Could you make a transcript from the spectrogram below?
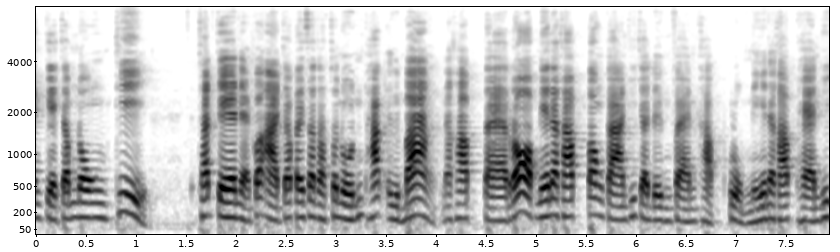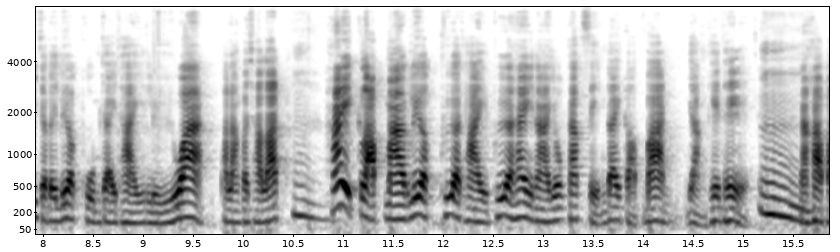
งเจตจำนงที่ ชัดเจนเนี่ยก็อาจจะไปสนับสนุนพรรคอื่นบ้างนะครับ แต่รอบนี้นะครับต้องการที่จะดึงแฟนคลับกลุ่มนี้นะครับแทนที่จะไปเลือกภูมิใจไทย หรือว่าพลังประชารัฐอืมให้กลับมาเลือกเพื่อไทยเพื่อให้นายกทักษิณได้กลับบ้านอย่างเท่อืมๆนะครับ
